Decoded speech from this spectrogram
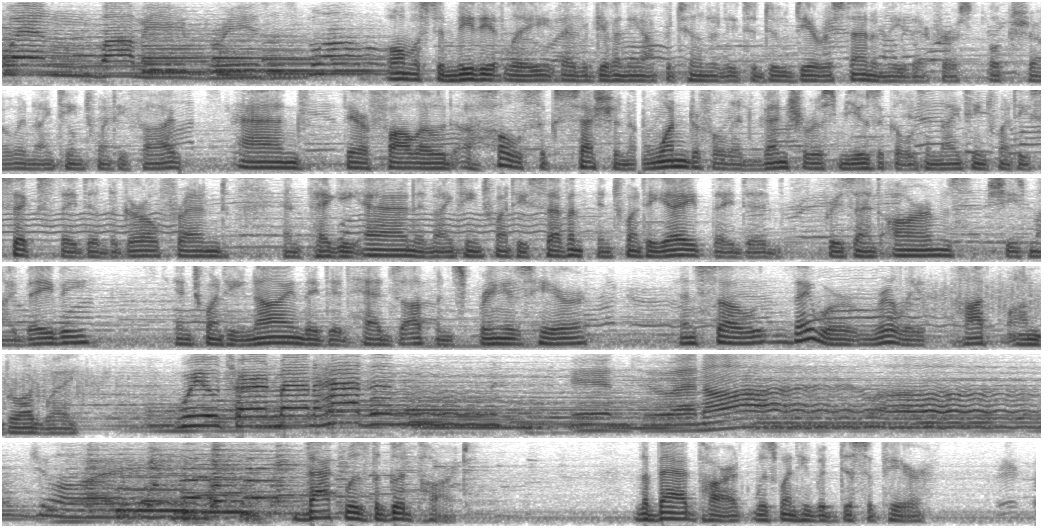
When balmy breezes blow. Almost immediately, they were given the opportunity to do Dearest Enemy, their first book show in 1925. And there followed a whole succession of wonderful, adventurous musicals. In 1926, they did The Girlfriend and Peggy Ann. In 1927, in 28, they did Present Arms, She's My Baby. In 29, they did Heads Up and Spring Is Here. And so they were really hot on Broadway. We'll turn Manhattan into an isle of joy. That was the good part. The bad part was when he would disappear.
